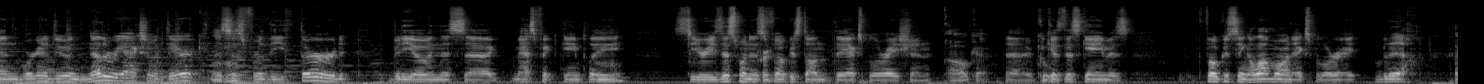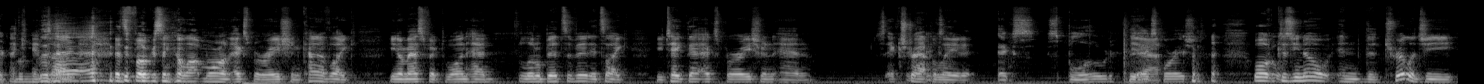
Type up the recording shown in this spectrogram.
and we're gonna do another reaction with Derek. This is for the third video in this uh, Mass Effect gameplay series. This one is focused on the exploration Oh, okay. uh, because this game is focusing a lot more on exploration. I can't talk. It's focusing a lot more on exploration, kind of like you know Mass Effect One had little bits of it. It's like you take that exploration and extrapolate it. Explode the Yeah. exploration. Well, because you know, in the trilogy,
